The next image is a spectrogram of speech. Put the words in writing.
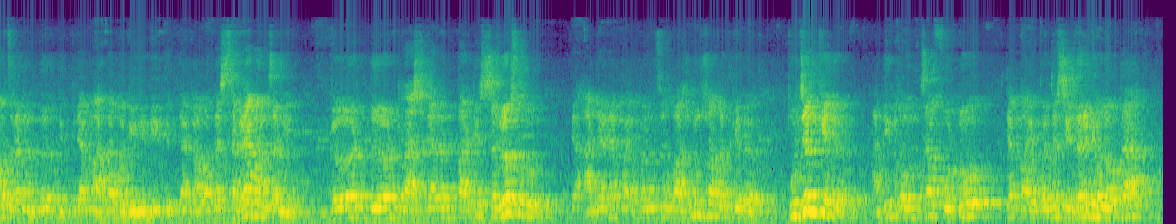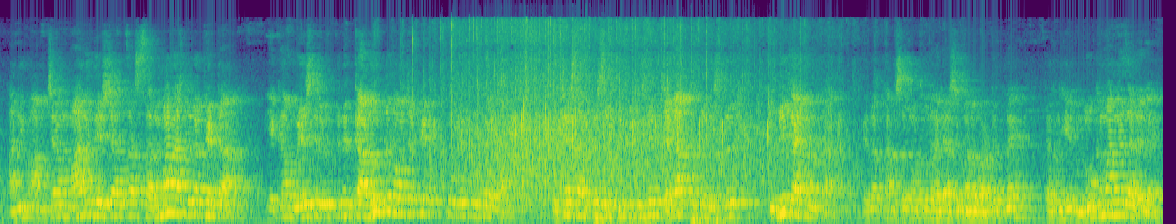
पोचल्यानंतर तिथल्या माता भगिनींनी तिथल्या गावातल्या सगळ्या माणसांनी गट तट राजकारण पार्टी सगळं सोडून त्या आलेल्या पायपांचं वाजवून स्वागत केलं पूजन केलं. आदिल भाऊंचा फोटो त्या पायपाच्या शेजारी ठेवला होता. आणि आमच्या मान देशाचा सन्मान असलेला फेटा एका वयस्कर व्यक्तीने काढून तो माझ्या फेट त्याच्यासारखं सर्टिफिकेशन जगात कुठं नसतं तुम्ही काय म्हणता? त्याला फारसं महत्त्व राहिलं असे मला वाटत नाही. कारण हे लोकमान्य झालेलं आहे.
